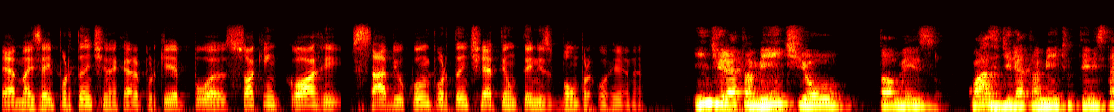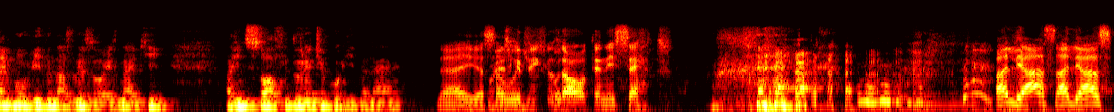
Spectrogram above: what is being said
É, mas é importante, né, cara? Porque, pô, só quem corre sabe o quão importante é ter um tênis bom para correr, né? Indiretamente ou talvez quase diretamente o tênis está envolvido nas lesões, né? Que a gente sofre durante a corrida, né? É, e a Por saúde. Isso que tem que usar o tênis certo. aliás, aliás,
